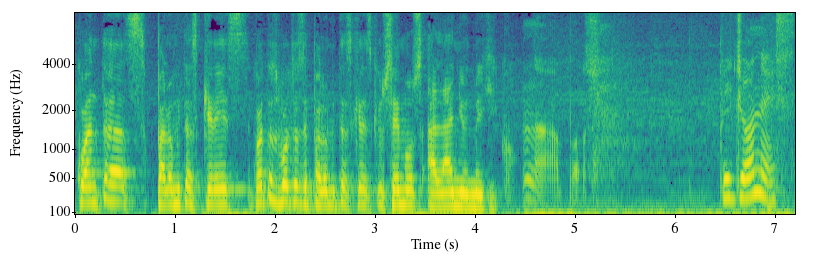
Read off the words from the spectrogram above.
¿cuántas palomitas crees, cuántas bolsas de palomitas crees que usemos al año en México? No, pues. Trillones.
